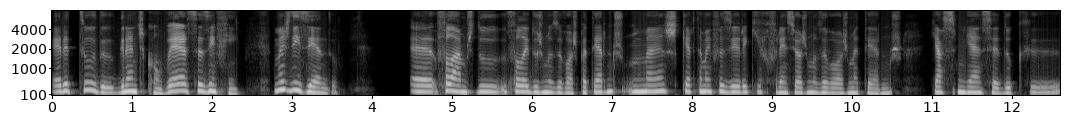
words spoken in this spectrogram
era tudo. Grandes conversas, enfim. Mas dizendo, uh, falámos do, falei dos meus avós paternos, mas quero também fazer aqui referência aos meus avós maternos, que à semelhança do que,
